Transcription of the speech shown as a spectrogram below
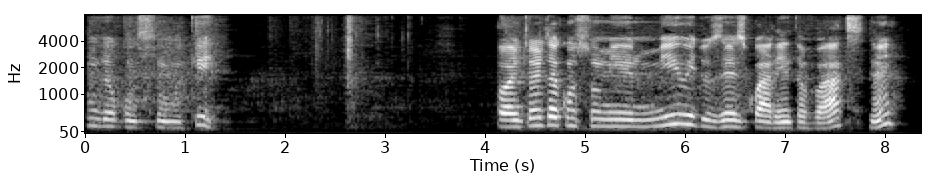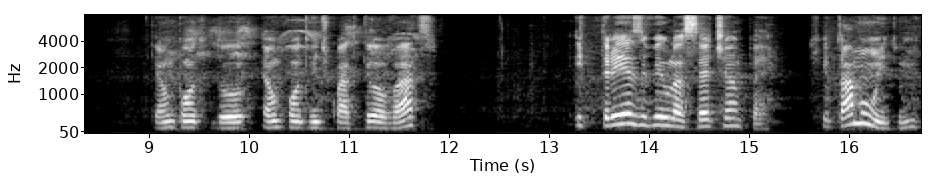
Vamos ver o consumo aqui. Ó, então ele está consumindo 1.240 watts, né? Que é 1.24 é 1.24 kW e 13,7 ampere. Acho que tá muito, né?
